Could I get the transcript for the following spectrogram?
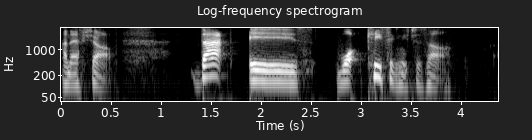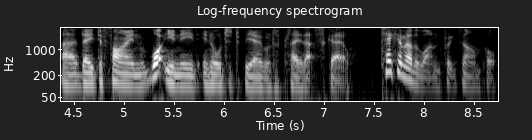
an F sharp. That is what key signatures are. Uh, they define what you need in order to be able to play that scale. Take another one, for example.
